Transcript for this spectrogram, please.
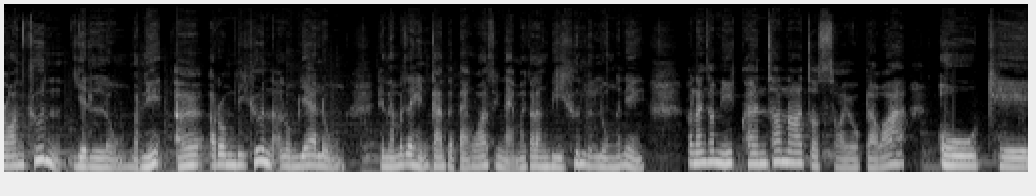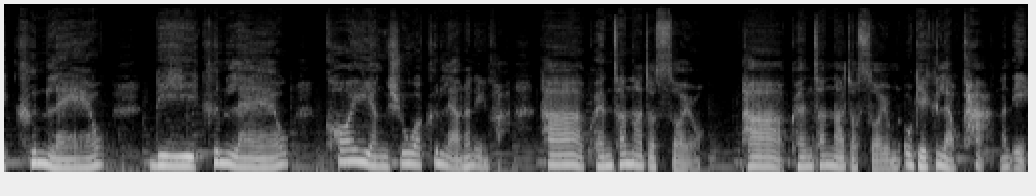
ร้อนขึ้นเย็นลงแบบนี้เอออารมณ์ดีขึ้นอารมณ์แย่ลง เห็นไหมมันจะเห็นการเปลี่ยนแปลงว่าสิ่งไหนมันกำลังดีขึ้นหรือลงนั่นเองเพราะนั้นคำนี้ quantana จดสอยแปลว่าโอเคขึ้นแล้ว ดีขึ้นแล้ว ค่อยยังชั่วขึ้นแล้วนั่นเองค่ะ ถ้า quantana จดสอยถ้า quantana จดสอยมันโอเคขึ้นแล้วค่ะ นั่นเอง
